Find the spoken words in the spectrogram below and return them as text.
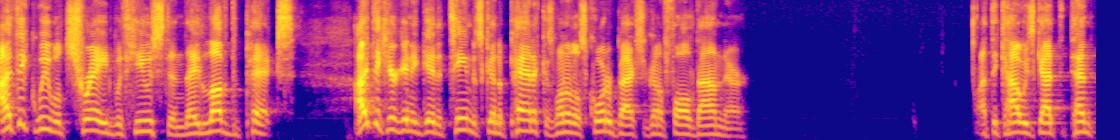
I think we will trade with Houston. They love the picks. I think you're going to get a team that's going to panic because one of those quarterbacks are going to fall down there. I think Howie's got the 10.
